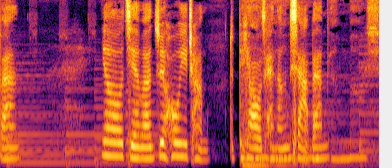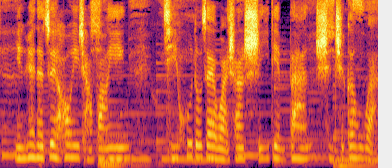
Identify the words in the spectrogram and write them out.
班。要剪完最后一场的票才能下班。影院的最后一场放映几乎都在晚上十一点半，甚至更晚。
